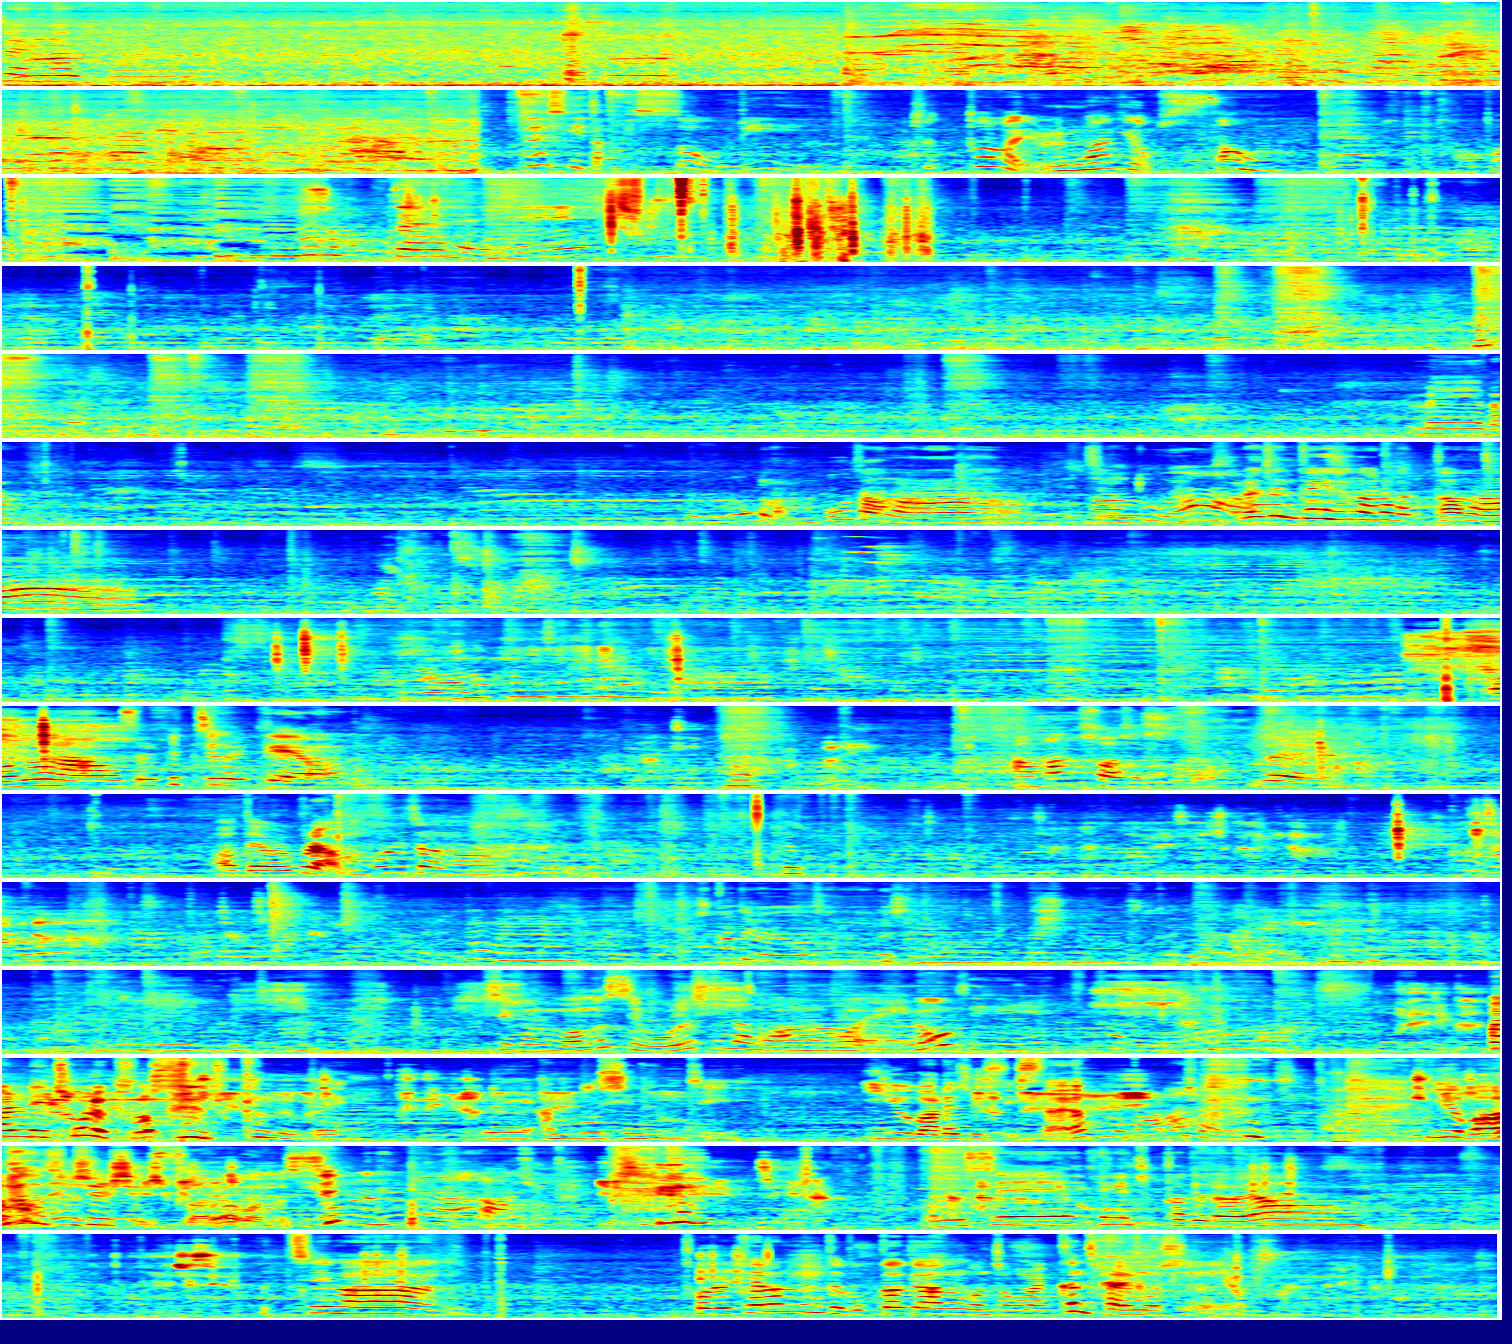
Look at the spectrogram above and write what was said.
젤라또. 메라. 블로그를 안 보잖아. 나도야. 프레젠테이션 하러 갔잖아. 마이 갓. 오늘 원호쿤이 생일이랍니다. 원호랑 셀피 찍을게요. 아만추 하셨어요? 네. 아, 내 얼굴이 안 보이잖아. 음, 축하드려요. 생일 계신 분 정말 축하드려요. 누군지 모르겠지만 지금 원호 씨 모르신다고 하는 거예요? 생일 축하드려요. 빨리 초를 불었으면 좋겠는데 왜 안 부시는지 이유 말해줄 수 있어요? 말하셔야 돼요. 진짜. 이유 말해주실 수 있어요, 원호 씨? 원우 씨 생일 축하드려요. 그렇지만 저를 캐럿랜드 못 가게 하는 건 정말 큰 잘못이에요.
